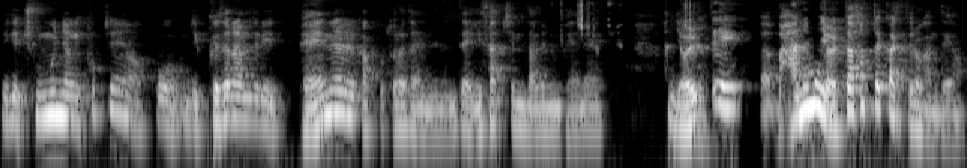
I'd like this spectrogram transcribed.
이게 주문량이 폭증해갖고 이제 그 사람들이 밴을 갖고 돌아다니는데 이삿짐 달리는 밴에 한 10대 많으면 15대까지 들어간대요.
